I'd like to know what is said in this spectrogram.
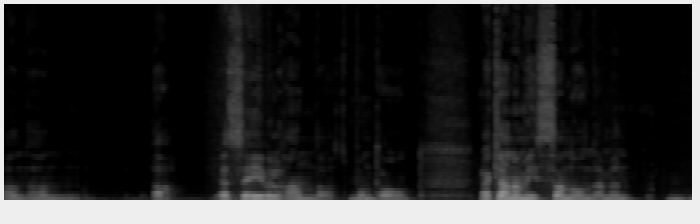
Han, han ja, jag säger väl han då, spontant. Mm. Jag kan ha missat någon där, men... Mm.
